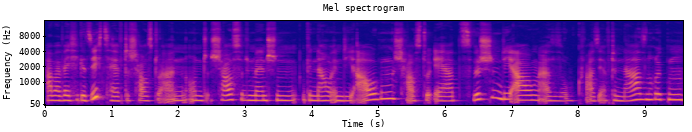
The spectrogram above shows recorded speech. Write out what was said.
Aber welche Gesichtshälfte schaust du an? Und schaust du den Menschen genau in die Augen? Schaust du eher zwischen die Augen, also so quasi auf den Nasenrücken?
